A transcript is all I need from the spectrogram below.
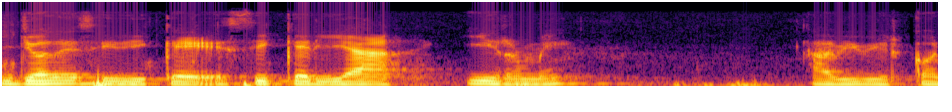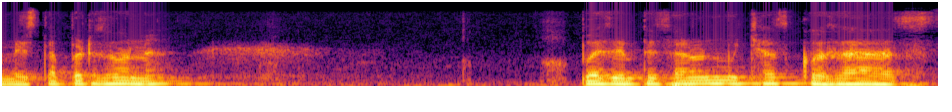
yo decidí que sí quería irme a vivir con esta persona, pues empezaron muchas cosas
